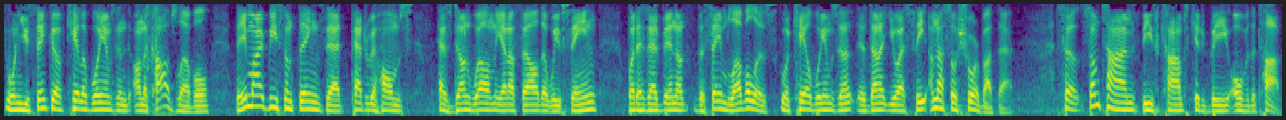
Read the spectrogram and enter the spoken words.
when you think of Caleb Williams in, on the college level, they might be some things that Patrick Mahomes has done well in the NFL that we've seen. But has that been the same level as what Caleb Williams has done at USC? I'm not so sure about that. So sometimes these comps could be over the top.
